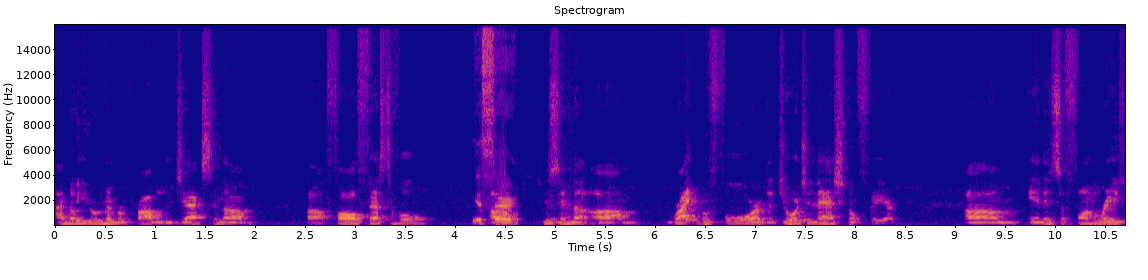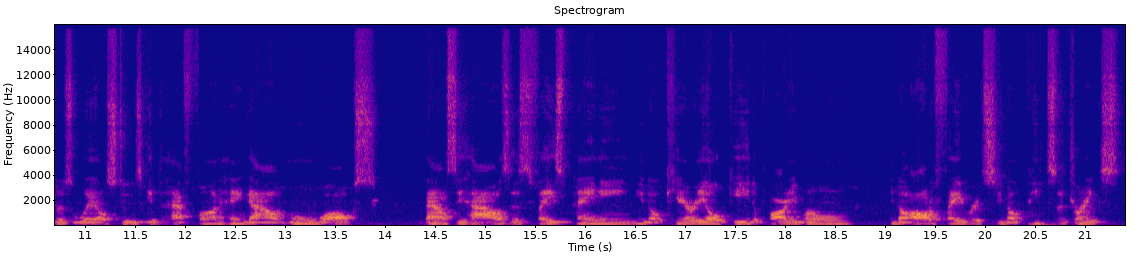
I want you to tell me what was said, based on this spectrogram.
I know you remember probably Jackson um, uh, Fall Festival. Yes, sir. Uh, is in the um, right before the Georgia National Fair. Um, and it's a fundraiser as well. Students get to have fun, hang out, moonwalks, bouncy houses, face painting, you know, karaoke, the party room, you know, all the favorites, you know, pizza, drinks.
